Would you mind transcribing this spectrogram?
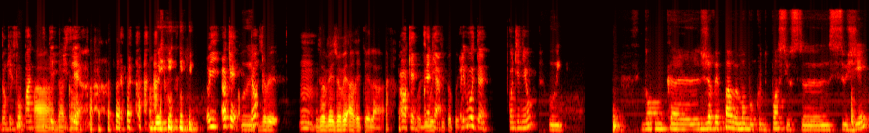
Donc, il ne faut pas tout Ah, épuiser. d'accord. Hein? Oui. Oui, ok. Oui. Donc, Je vais, hmm, je vais, je vais arrêter là. ok, très Hollywood, bien. Hollywood, continue. Oui. Donc, euh, je n'avais pas vraiment beaucoup de points sur ce sujet.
